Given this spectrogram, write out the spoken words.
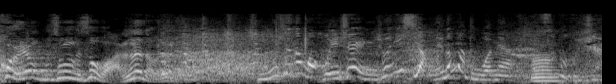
后边让武松给揍完了都。不是那么回事儿，你说你想的那么多呢？嗯这么回事儿，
